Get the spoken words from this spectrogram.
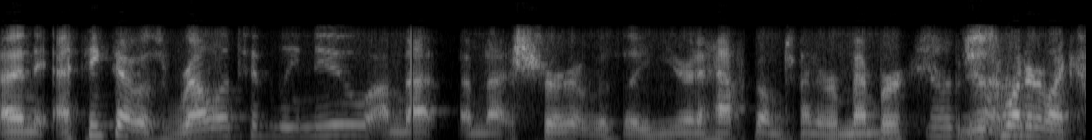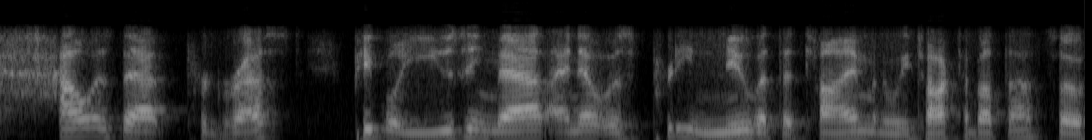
And I think that was relatively new. I'm not. I'm not sure. It was a year and a half ago. I'm trying to remember. No, I'm just all wondering, like, how has that progressed? People using that. I know it was pretty new at the time when we talked about that. So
